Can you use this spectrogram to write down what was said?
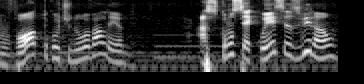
O voto continua valendo. As consequências virão.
